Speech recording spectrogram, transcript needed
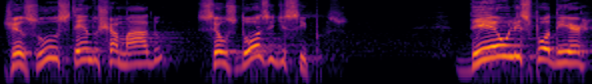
Jesus, tendo chamado seus doze discípulos, deu-lhes poder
